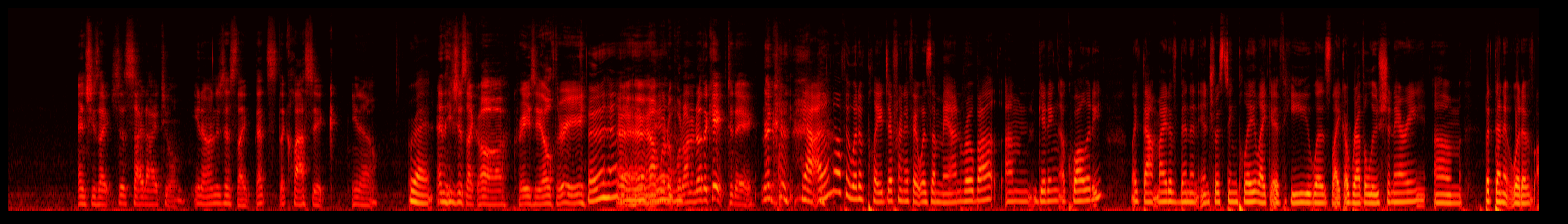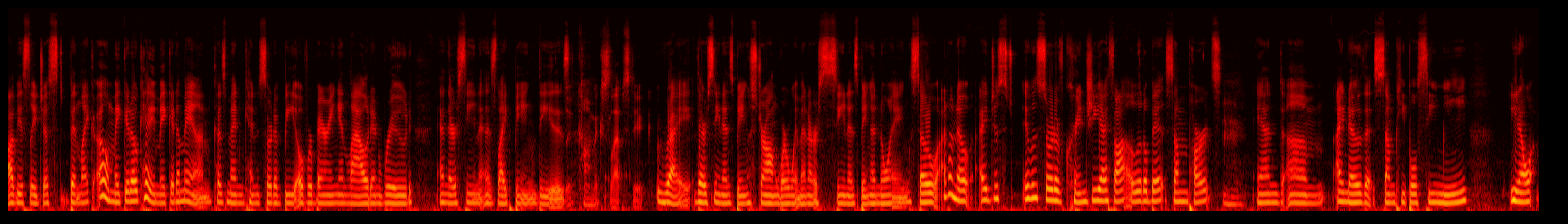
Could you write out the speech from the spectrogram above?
And she's like, just side eye to him, you know, and it's just like that's the classic, you know. Right. And he's just like, oh, crazy L three. I'm gonna put on another cape today. yeah, I don't know if it would have played different if it was a man robot um getting equality. Like that might have been an interesting play like if he was like a revolutionary um but then it would have obviously just been like, "Oh, make it okay, make it a man" cuz men can sort of be overbearing and loud and rude and they're seen as like being these the comic slapstick. Right. They're seen as being strong where women are seen as being annoying. So I don't know. I just it was sort of cringy, I thought, a little bit, some parts. And um I know that some people see me, you know,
